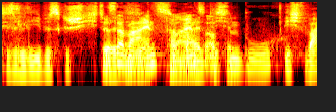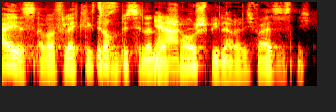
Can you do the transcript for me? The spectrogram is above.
diese Liebesgeschichte. Ist aber eins zu eins aus dem Buch. Ich weiß, aber vielleicht liegt es auch ein bisschen an ja. der Schauspielerin, ich weiß es nicht.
